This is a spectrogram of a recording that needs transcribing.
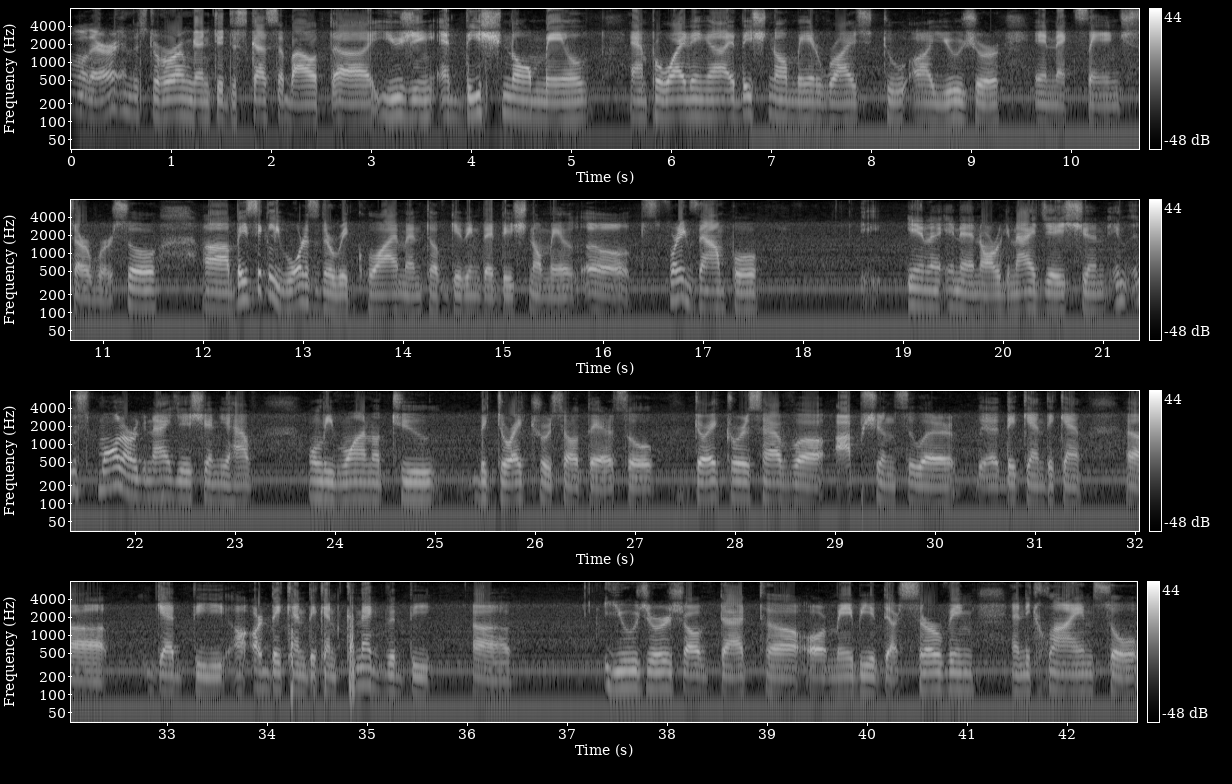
Hello there. In this tutorial, I'm going to discuss about uh, using additional mail and providing uh, additional mail rights to a user in Exchange server. So, uh, basically, what is the requirement of giving the additional mail? Uh, for example, in a, in an organization, in, in a small organization, you have only one or two big directories out there. So directors have uh, options where uh, they can they can uh, get the or they can they can connect with the uh, users of that uh, or maybe if they're serving any clients so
